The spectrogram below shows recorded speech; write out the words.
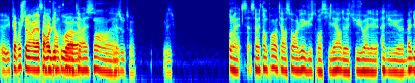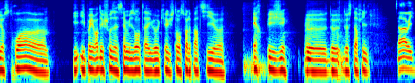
Et puis après, je te donnerai la ça parole du un coup. point euh, intéressant. euh, Mazout. Ouais, ça, ça va être un point intéressant à relever, justement, si l'air de tu joues à, à du euh, Baldur's 3, euh, il, il peut y avoir des choses assez amusantes à évoquer, justement, sur la partie euh, RPG de, de- de Starfield. Ah oui.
